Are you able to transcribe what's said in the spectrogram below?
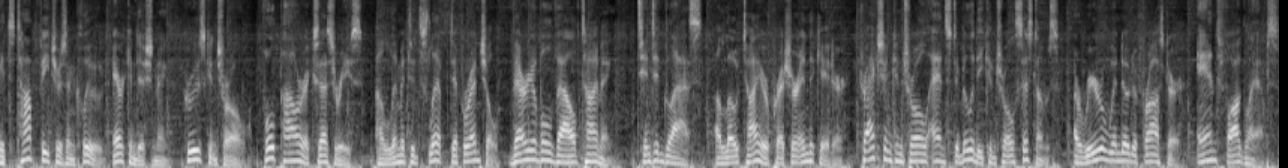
Its top features include air conditioning, cruise control, full power accessories, a limited slip differential, variable valve timing, tinted glass, a low tire pressure indicator, traction control and stability control systems, a rear window defroster, and fog lamps.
